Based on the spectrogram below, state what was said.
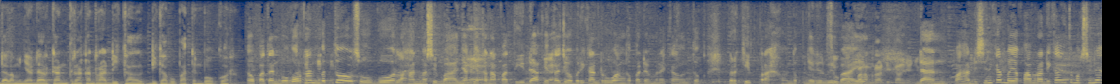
dalam menyadarkan gerakan radikal di Kabupaten Bogor. Kabupaten Bogor kan betul subur, lahan masih banyak ya kenapa tidak kita juga berikan ruang kepada mereka untuk berkiprah untuk menjadi lebih subur, baik. Paham radikalnya juga. Dan paham di sini kan banyak paham radikal ya. itu maksudnya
